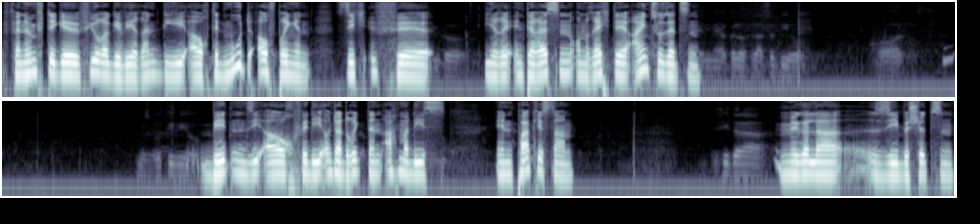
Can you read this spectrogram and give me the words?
vernünftige Führer gewähren, die auch den Mut aufbringen, sich für ihre Interessen und Rechte einzusetzen. Beten Sie auch für die unterdrückten Ahmadis in Pakistan. Möge Allah sie beschützen.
